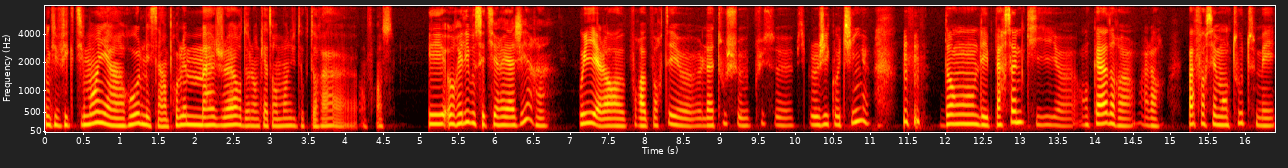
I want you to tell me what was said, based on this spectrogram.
Donc effectivement, il y a un rôle, mais c'est un problème majeur de l'encadrement du doctorat euh, en France. Et Aurélie, vous souhaitiez réagir? Oui, alors euh, pour apporter euh, la touche plus psychologie coaching, dans les personnes qui encadrent, alors pas forcément toutes, mais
